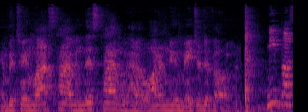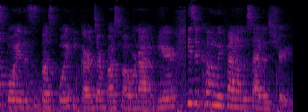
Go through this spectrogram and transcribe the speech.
And between last time and this time, we had a lot of new major developments. Meet Bus Boy. This is Bus Boy. He guards our bus while we're not here. He's a cone we found on the side of the street.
